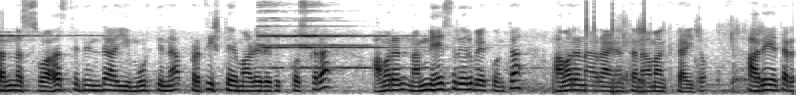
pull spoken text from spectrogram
ತನ್ನ ಸ್ವಹಸ್ತದಿಂದ ಈ ಮೂರ್ತಿನ ಪ್ರತಿಷ್ಠೆ ಮಾಡಿರೋದಕ್ಕೋಸ್ಕರ ಅಮರ ನನ್ನ ಹೆಸರು ಇರಬೇಕು ಅಂತ ಅಮರನಾರಾಯಣ ಅಂತ ನಾಮಾಂಕಿತ ಆಯಿತು. ಅದೇ ಥರ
